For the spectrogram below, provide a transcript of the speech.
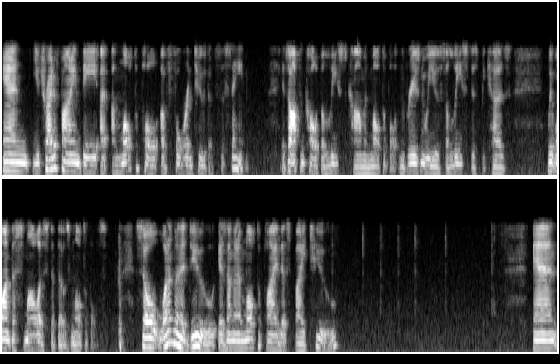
and you try to find the a, a multiple of 4 and 2 that's the same. It's often called the least common multiple. And the reason we use the least is because we want the smallest of those multiples. So what I'm going to do is I'm going to multiply this by 2. And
